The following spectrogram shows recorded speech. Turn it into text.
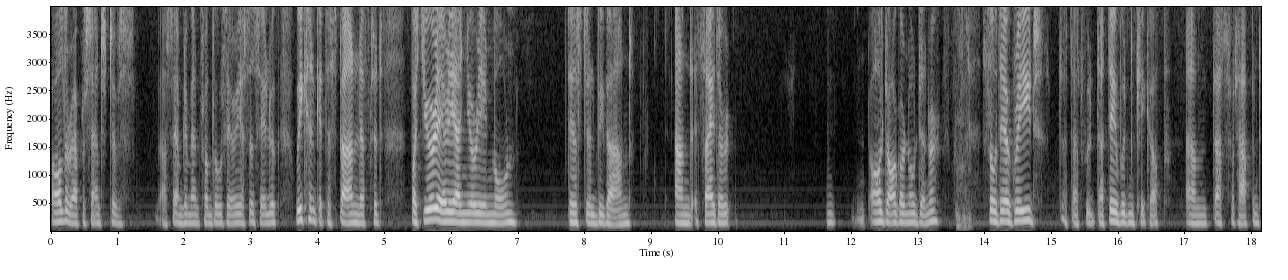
all the representatives, assemblymen from those areas, and say, look, we can get the ban lifted, but your area and Newry and Mourne, they'll still be banned, and it's either all dog or no dinner. so they agreed that that would that they wouldn't kick up and that's what happened.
